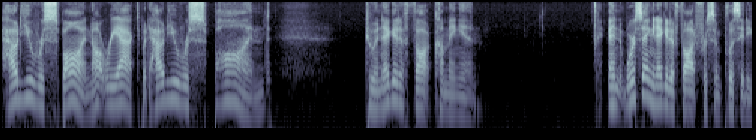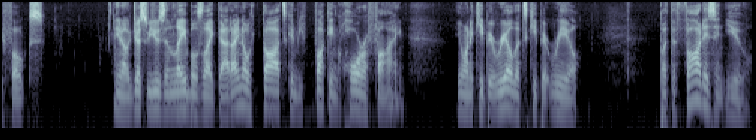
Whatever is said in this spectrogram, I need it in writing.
how do you respond? Not react, but how do you respond to a negative thought coming in? And we're saying negative thought for simplicity, folks. You know, just using labels like that. I know thoughts can be fucking horrifying. You want to keep it real? Let's keep it real. But the thought isn't you.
